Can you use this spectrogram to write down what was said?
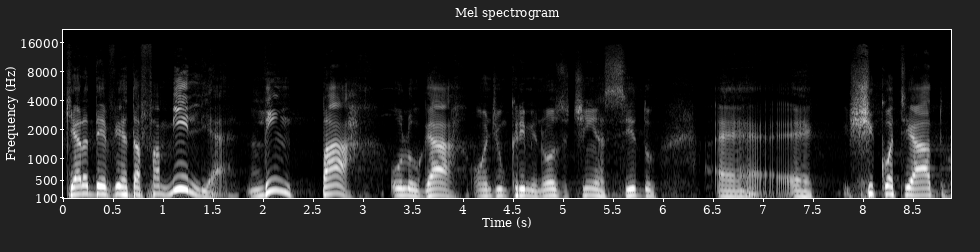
que era dever da família limpar o lugar onde um criminoso tinha sido é, é, chicoteado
